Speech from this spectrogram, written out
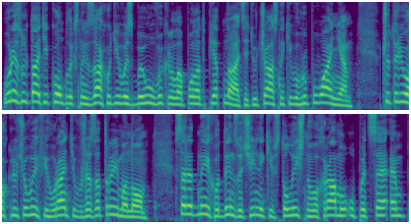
У результаті комплексних заходів СБУ викрила понад 15 учасників угрупування. Чотирьох ключових фігурантів вже затримано. Серед них один з очільників столичного храму УПЦ МП,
